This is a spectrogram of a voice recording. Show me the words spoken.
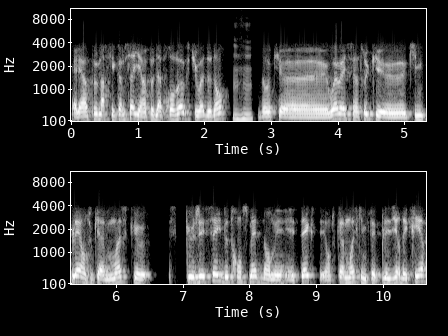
elle est un peu marquée comme ça. Il y a un peu de la provoque, tu vois, dedans. Mhm. Donc euh, ouais, ouais, c'est un truc euh, qui me plaît en tout cas. Moi, ce que ce que j'essaye de transmettre dans mes textes, et en tout cas moi, ce qui me fait plaisir d'écrire,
